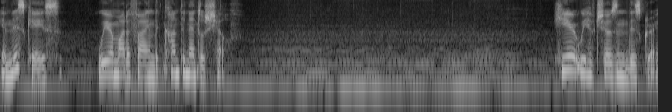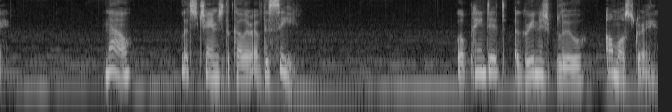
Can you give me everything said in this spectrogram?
In this case, we are modifying the continental shelf. Here we have chosen this gray. Now, let's change the color of the sea. We'll paint it a greenish blue, almost gray.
